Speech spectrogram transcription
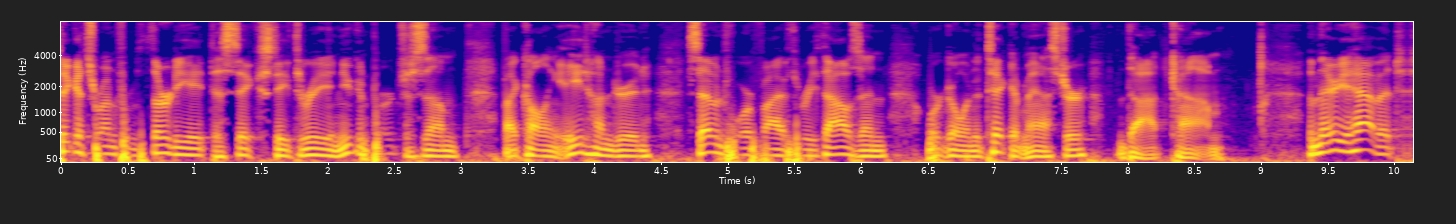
Tickets run from 38 to 63, and you can purchase them by calling 800 745 3000 or going to Ticketmaster.com. And there you have it,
